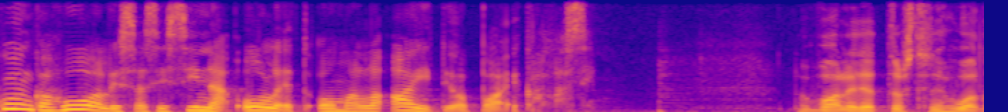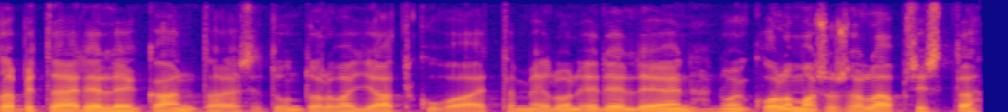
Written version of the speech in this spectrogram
Kuinka huolissasi sinä olet omalla aitiopaikallasi? No valitettavasti se huolta pitää edelleen kantaa ja se tuntuu olevan jatkuvaa, että meillä on edelleen noin kolmasosa lapsista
